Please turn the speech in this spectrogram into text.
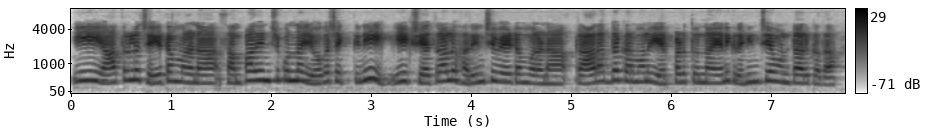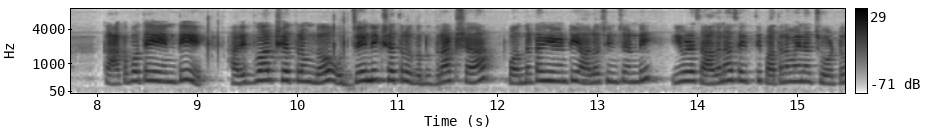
ఈ యాత్రలు చేయటం వలన సంపాదించుకున్న యోగశక్తిని ఈ క్షేత్రాలు హరించి వేయటం వలన ప్రారంధ కర్మలు ఏర్పడుతున్నాయని గ్రహించే ఉంటారు కదా. కాకపోతే ఏంటి? హరిద్వార్ క్షేత్రంలో ఉజ్జయిని క్షేత్ర రుద్రాక్ష పొందటం ఏంటి ఆలోచించండి. ఈవిడ సాధనా శక్తి పతనమైన చోటు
